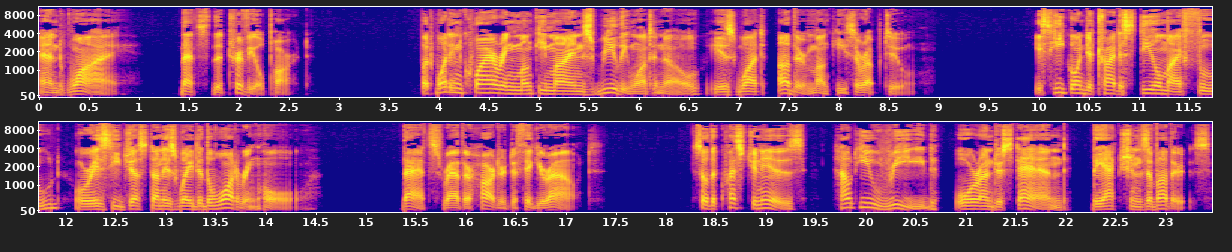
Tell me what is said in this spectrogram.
and why. That's the trivial part. But what inquiring monkey minds really want to know is what other monkeys are up to. Is he going to try to steal my food, or is he just on his way to the watering hole? That's rather harder to figure out. So the question is how do you read or understand the actions of others?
